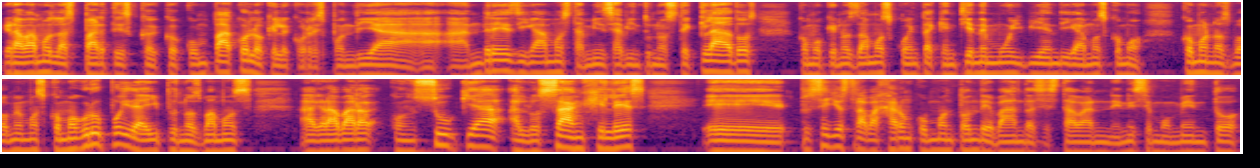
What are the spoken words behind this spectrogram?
Grabamos las partes co- co- con Paco, lo que le correspondía a, Andrés, digamos. También se avienta unos teclados, como que nos damos cuenta que entiende muy bien, digamos, cómo, cómo nos movemos como grupo. Y de ahí, pues nos vamos a grabar con Sukia a Los Ángeles. Eh, pues ellos trabajaron con un montón de bandas. Estaban en ese momento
